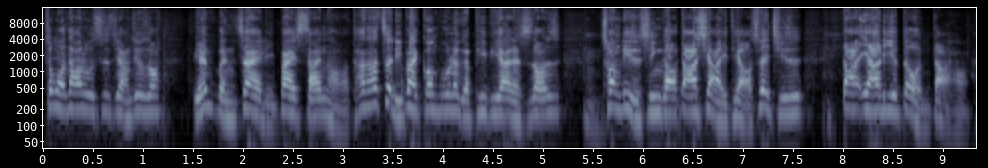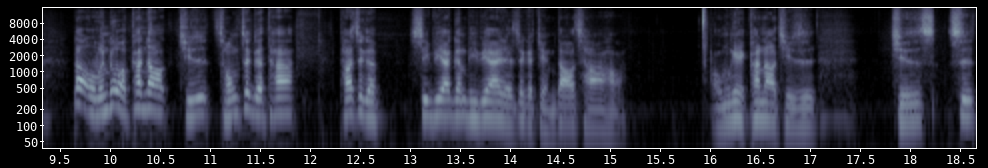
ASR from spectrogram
中国大陆是这样，就是说，原本在礼拜三哈，他他这礼拜公布那个 PPI 的时候是创历史新高，大家吓一跳，所以其实大家压力都很大哈。那我们如果看到，其实从这个它它这个 CPI 跟 PPI 的这个剪刀差哈，我们可以看到，其实其实是是。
